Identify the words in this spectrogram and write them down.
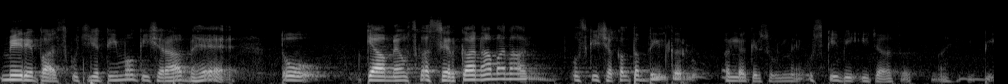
میرے پاس کچھ یتیموں کی شراب ہے، تو کیا میں اس کا سرکہ نہ بنا لوں؟ اس کی شکل تبدیل کر لوں؟ اللہ کے رسول نے اس کی بھی اجازت نہیں دی۔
